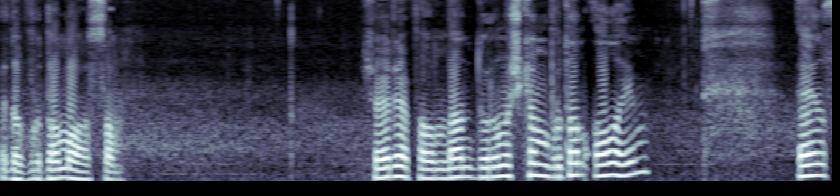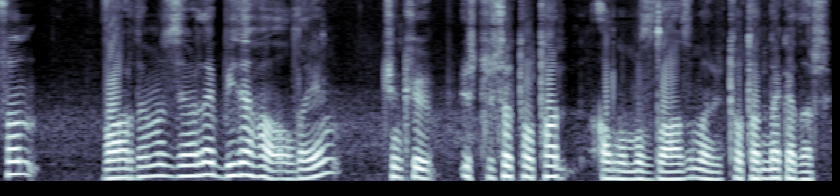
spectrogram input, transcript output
ya da burada mı alsam? Şöyle yapalım. Ben durmuşken buradan alayım. En son vardığımız yerde bir daha alayım. Çünkü üst üste total almamız lazım. Hani total ne kadar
